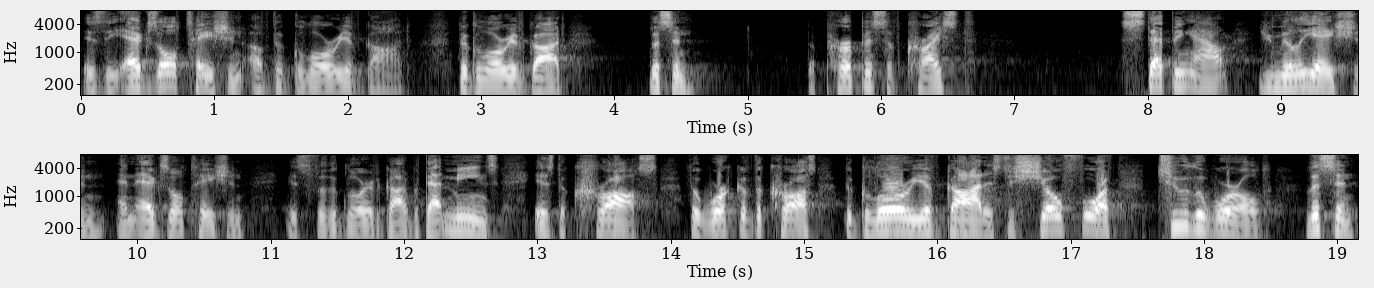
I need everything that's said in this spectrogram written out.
is the exaltation of the glory of God. The glory of God. Listen, the purpose of Christ stepping out, humiliation and exaltation is for the glory of God. What that means is the cross, the work of the cross, the glory of God is to show forth to the world. Listen,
